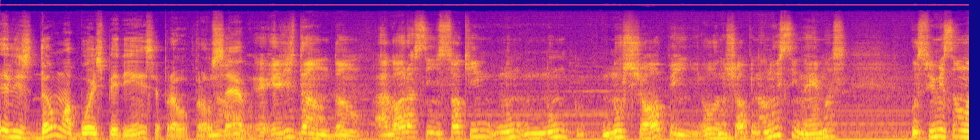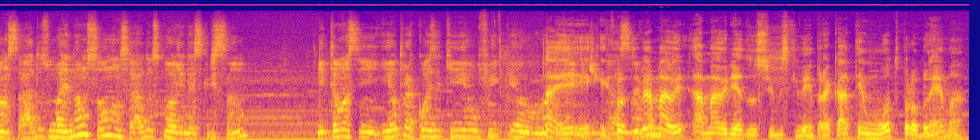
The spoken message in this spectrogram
eles dão uma boa experiência para o Não, cego? Eles dão, dão. Agora sim, só que no, no, no shopping, ou no shopping não, nos cinemas, os filmes são lançados, mas não são lançados com audiodescrição. Então assim, e outra coisa que eu fico. Eu, Não, e- inclusive a maioria, a maioria dos filmes que vem para cá tem um outro problema,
